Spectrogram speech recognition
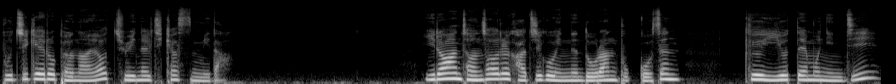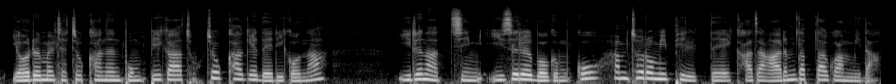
무지개로 변하여 주인을 지켰습니다. 이러한 전설을 가지고 있는 노란 붓꽃은 그 이유 때문인지 여름을 재촉하는 봄비가 촉촉하게 내리거나 이른 아침 이슬을 머금고 함초롬이 필 때 가장 아름답다고 합니다.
